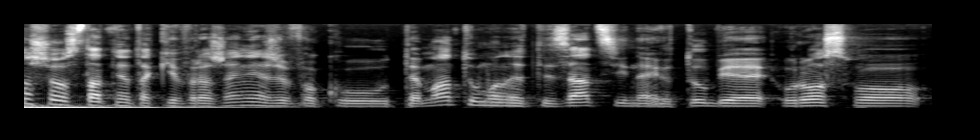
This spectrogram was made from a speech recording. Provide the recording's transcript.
Odnoszę ostatnio takie wrażenie, że wokół tematu monetyzacji na YouTubie urosło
